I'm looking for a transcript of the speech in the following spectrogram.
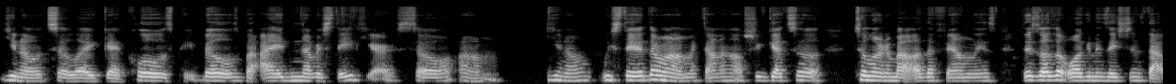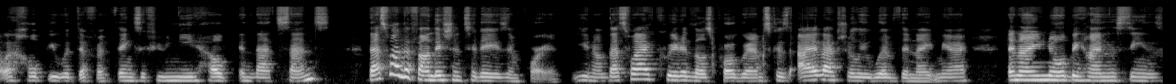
you know, to like get clothes, pay bills, but I never stayed here. So um, you know, we stayed at the Ronald McDonald House. You get to to learn about other families. There's other organizations that will help you with different things if you need help in that sense. That's why the foundation today is important. You know, that's why I created those programs because I've actually lived the nightmare and I know behind the scenes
